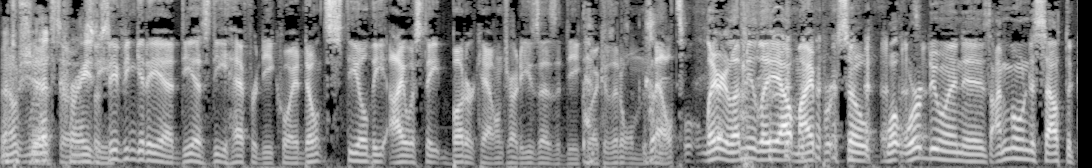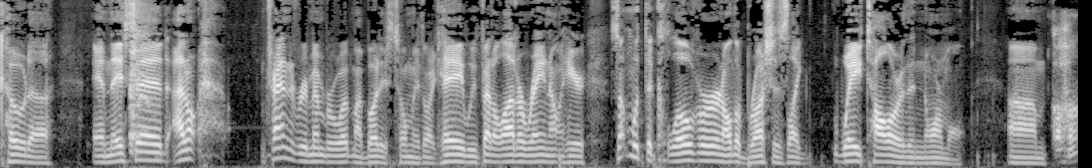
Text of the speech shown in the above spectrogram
No That's, shit. that's So, crazy. So see if you can get a, uh DSD heifer decoy. Don't steal the Iowa State butter cow and try to use it as a decoy because it'll melt. Larry, let me lay out my. Pr- so what we're doing is I'm going to South Dakota, and they said I don't. I'm trying to remember what my buddies told me. They're like, "Hey, we've got a lot of rain out here. Something with the clover and all the brush is like way taller than normal." Um, uh-huh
